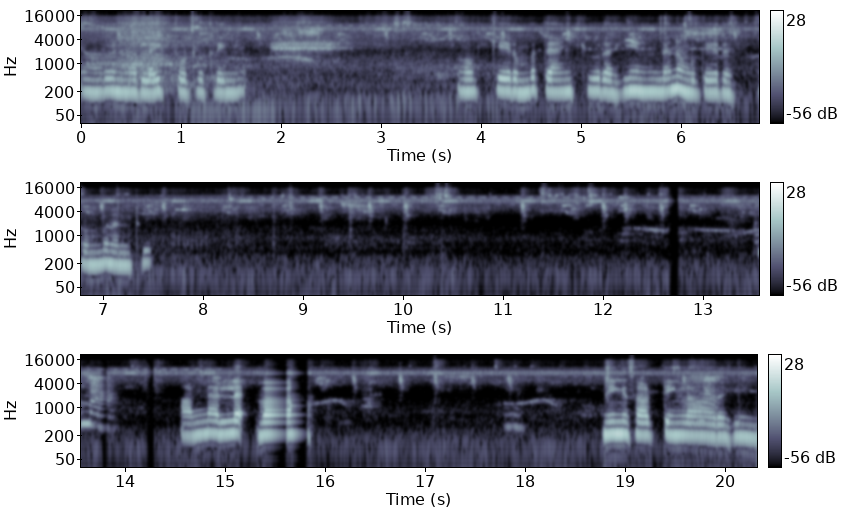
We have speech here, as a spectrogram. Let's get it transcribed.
யாரும் இன்னொரு லைக் போட்டிருக்கிறீங்க. ஓகே ரொம்ப தேங்க்யூ ரஹீம் தானே உங்கள் பேர்? ரொம்ப நன்றி. அண்ணன் இல்லை. வா. நீங்கள் சாப்பிட்டீங்களா ரஹீம்?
